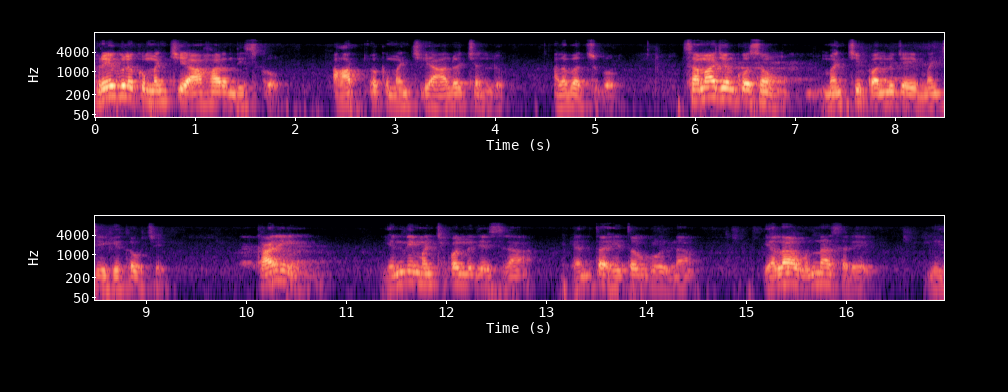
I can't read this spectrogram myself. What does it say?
ప్రేగులకు మంచి ఆహారం తీసుకో. ఆత్మకు మంచి ఆలోచనలు అలవర్చుకో. సమాజం కోసం మంచి పనులు చేయి మంచి హితవు చేయి. కానీ ఎన్ని మంచి పనులు చేసినా ఎంత హితవు కోరినా ఎలా ఉన్నా సరే నీ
